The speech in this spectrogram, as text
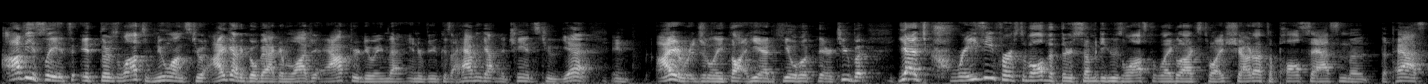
obviously it's it, there's lots of nuance to it. I got to go back and watch it after doing that interview because I haven't gotten a chance to yet. And I originally thought he had heel hook there too, but yeah, it's crazy. First of all, that there's somebody who's lost the leg locks twice. Shout out to Paul Sass in the the past.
